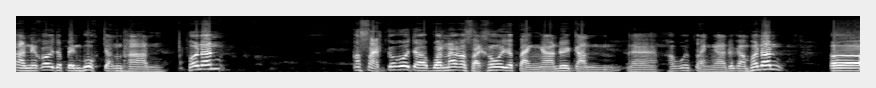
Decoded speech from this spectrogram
กันเนี่ยก็จะเป็นพวกจันทาน เพราะฉะนั้นกษัตริย์ก็จะวันนะกษัตริย์เขาก็จะแต่งงานด้วยกันนะเขาก็แต่งงานด้วยกัน เพราะฉะนั้นเออ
